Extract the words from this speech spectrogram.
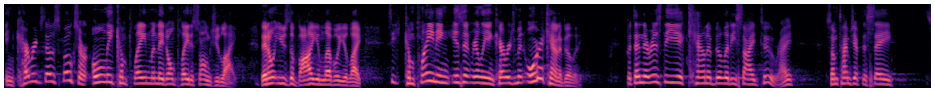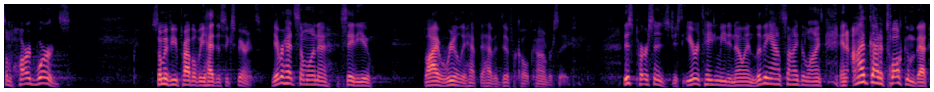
encourage those folks or only complain when they don't play the songs you like? They don't use the volume level you like. See, complaining isn't really encouragement or accountability. But then there is the accountability side too, right? Sometimes you have to say some hard words. Some of you probably had this experience. You ever had someone uh, say to you, but I really have to have a difficult conversation? This person is just irritating me to no end, living outside the lines, and I've got to talk to them about it.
